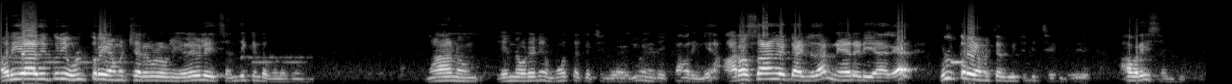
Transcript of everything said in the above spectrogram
மரியாதைக்குரிய உள்துறை அமைச்சர்கள் இடைவெளியை சந்திக்கின்ற பொழுதும் நானும் என்னுடனே மூத்த கட்சியினரும் என்னுடைய காரிலே அரசாங்க காரில் தான் நேரடியாக உள்துறை அமைச்சர் வீட்டுக்கு சென்று அவரை சந்தித்தேன்.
